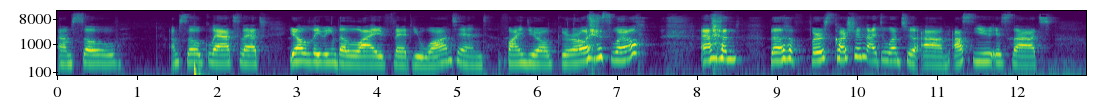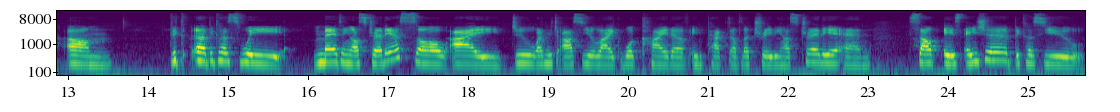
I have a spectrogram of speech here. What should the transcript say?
I'm so I'm so glad that you're living the life that you want and find your girl as well. And the first question I do want to um, ask you is that um, bec- uh, because we met in Australia, so I do want to ask you like what kind of impact of the trip in Australia and Southeast Asia because you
